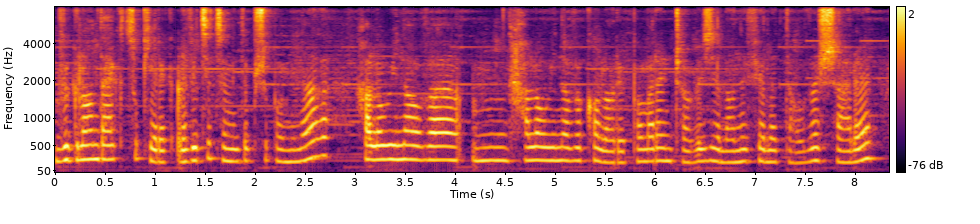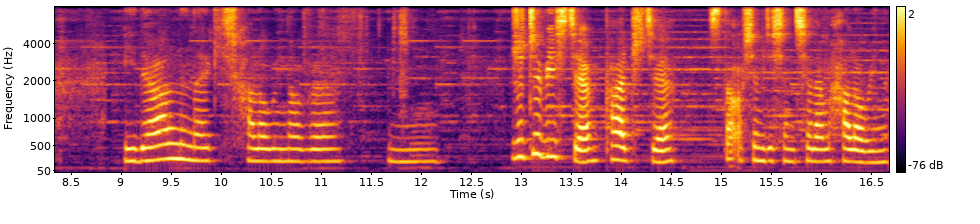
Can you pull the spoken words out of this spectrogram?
Wygląda jak cukierek, ale wiecie co mi to przypomina? Halloweenowe, mm, halloweenowe kolory. Pomarańczowy, zielony, fioletowy, szary. Idealny na jakiś halloweenowy... Mm, rzeczywiście, patrzcie. 187 Halloween.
